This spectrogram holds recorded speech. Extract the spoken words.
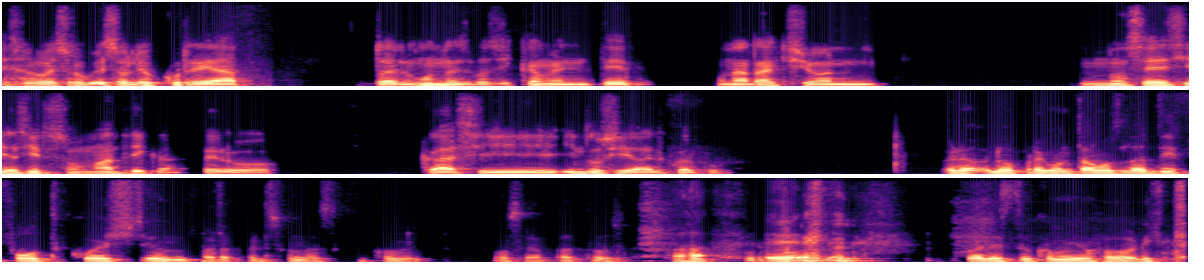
Eso, eso, eso le ocurre a todo el mundo, es básicamente una reacción, no sé si decir somática, pero casi inducida del cuerpo. Pero no preguntamos la default question para personas que comen, o sea, para todos. Ajá. Eh. ¿cuál es tu comida favorita?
